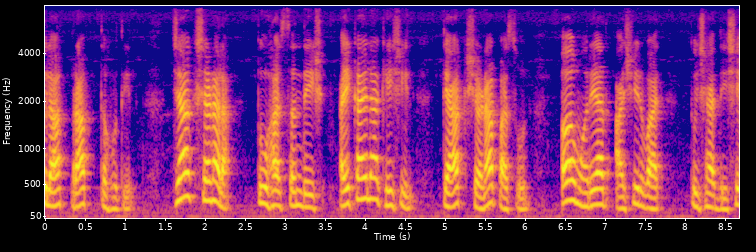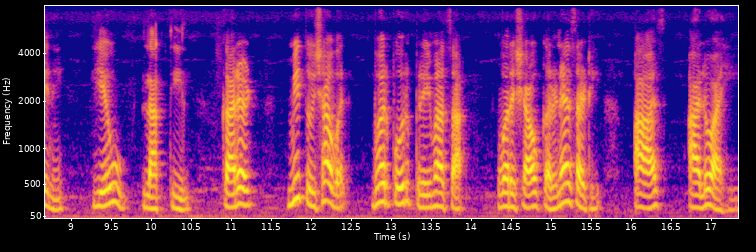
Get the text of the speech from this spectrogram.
तुला प्राप्त होतील. ज्या क्षणाला तू हा संदेश ऐकायला घेशील त्या क्षणापासून अमर्याद आशीर्वाद तुझ्या दिशेने येऊ लागतील. कारण मी तुझ्यावर भरपूर प्रेमाचा वर्षाव करण्यासाठी आज आलो आहे.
